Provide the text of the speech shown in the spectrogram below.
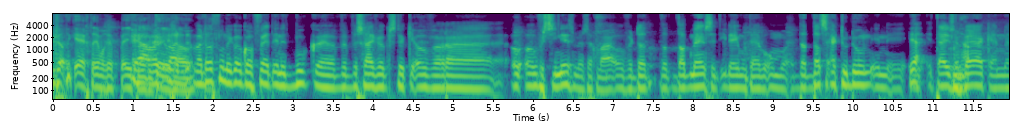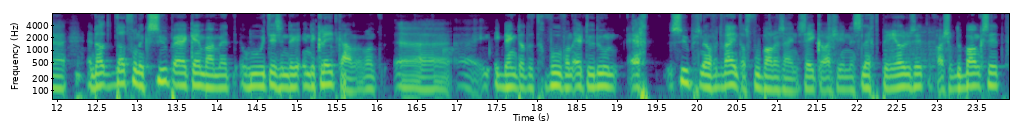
dat ik echt helemaal geen peper Ja, maar, maar, maar dat vond ik ook wel vet in het boek. eh, we beschrijven ook een stukje over, eh, over cynisme, zeg maar. Over dat, dat, dat mensen het idee moeten hebben om dat, dat ze ertoe doen in, in- Ja. in- tijdens hun Ja. werk. En, eh, en dat, dat vond ik super herkenbaar met hoe het is in de, in de kleedkamer. Want ik, ik denk dat het gevoel van ertoe doen echt super snel verdwijnt als voetballer zijn. Zeker als je in een slechte periode zit of als je op de bank zit.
